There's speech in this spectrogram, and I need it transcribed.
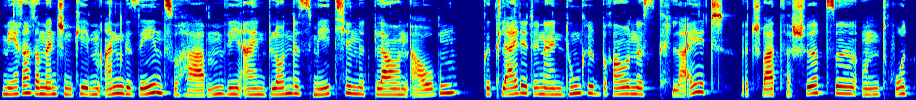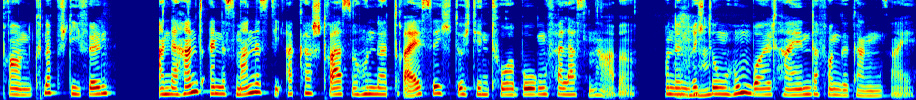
Mehrere Menschen geben an, gesehen zu haben, wie ein blondes Mädchen mit blauen Augen, gekleidet in ein dunkelbraunes Kleid mit schwarzer Schürze und rotbraunen Knöpfstiefeln, an der Hand eines Mannes die Ackerstraße 130 durch den Torbogen verlassen habe und in mhm. Richtung Humboldthain davongegangen sei.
